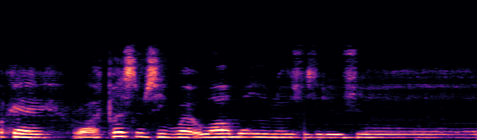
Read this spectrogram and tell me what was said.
Okay, right, person received, wait, one more than those resolution.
